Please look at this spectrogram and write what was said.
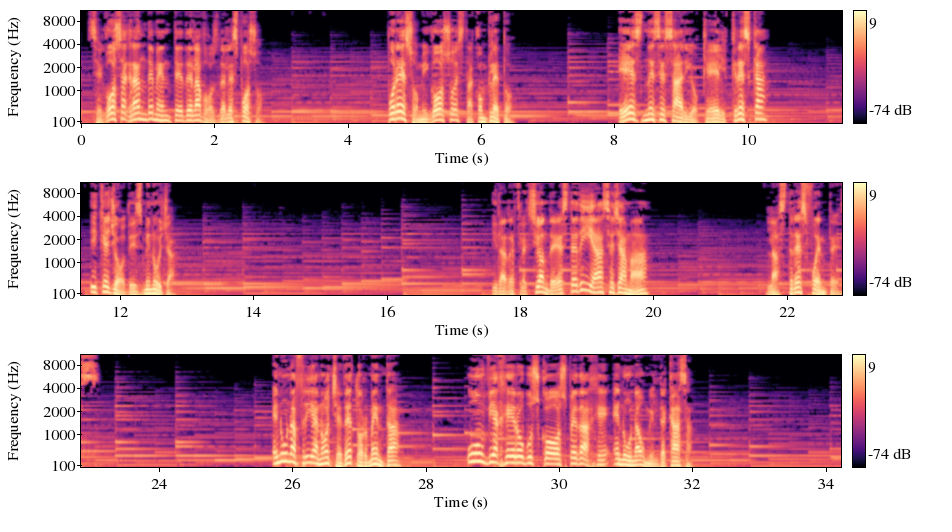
se goza grandemente de la voz del esposo. Por eso mi gozo está completo. Es necesario que él crezca y que yo disminuya. Y la reflexión de este día se llama las tres fuentes. En una fría noche de tormenta, un viajero buscó hospedaje en una humilde casa.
